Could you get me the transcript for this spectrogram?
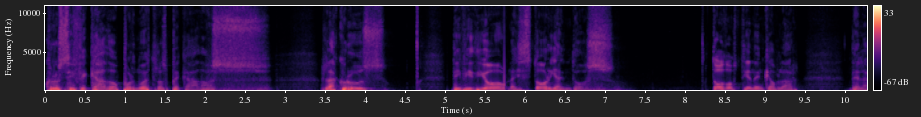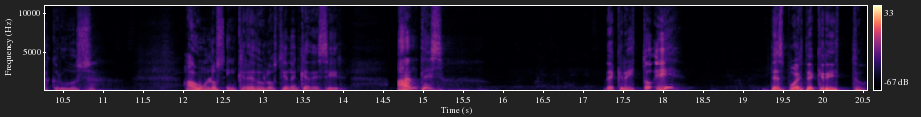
crucificado por nuestros pecados. La cruz dividió la historia en dos. Todos tienen que hablar de la cruz. Aún los incrédulos tienen que decir, antes de Cristo y después de Cristo.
